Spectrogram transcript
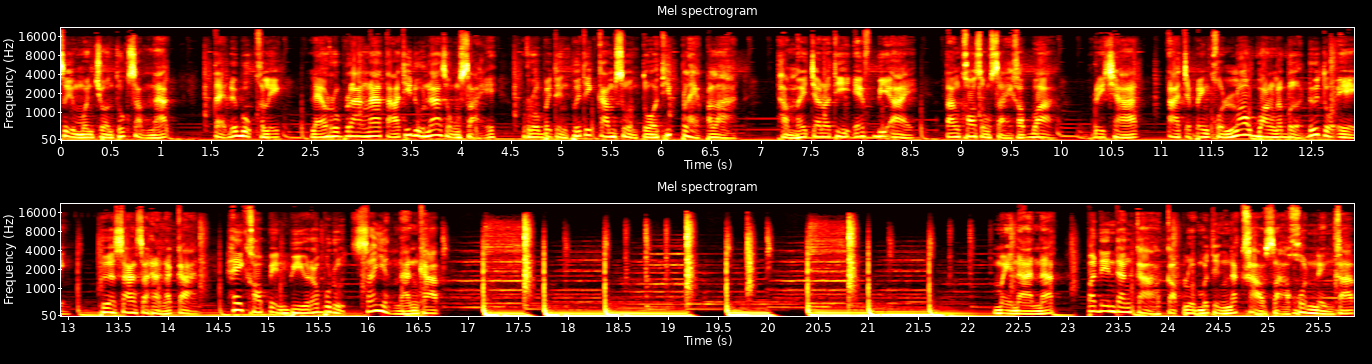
สื่อมวลชนทุกสำนัก แต่ด้วยบุคลิก และรูปร่างหน้าตาที่ดูน่าสงสัย รวมไปถึงพฤติกรรมส่วนตัวที่แปลกประหลาดทำให้เจ้าหน้าที่ FBI ตั้งข้อสงสัยครับว่าริชาร์ดอาจจะเป็นคนลอบวางระเบิดด้วยตัวเอง เพื่อสร้างสถานการณ์ ให้เขาเป็นวีรบุรุษซะอย่างนั้นครับ ไม่นานนัก ประเด็นดังกล่าวกลับหลุดมาถึงนักข่าวสาวคนหนึ่งครับ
